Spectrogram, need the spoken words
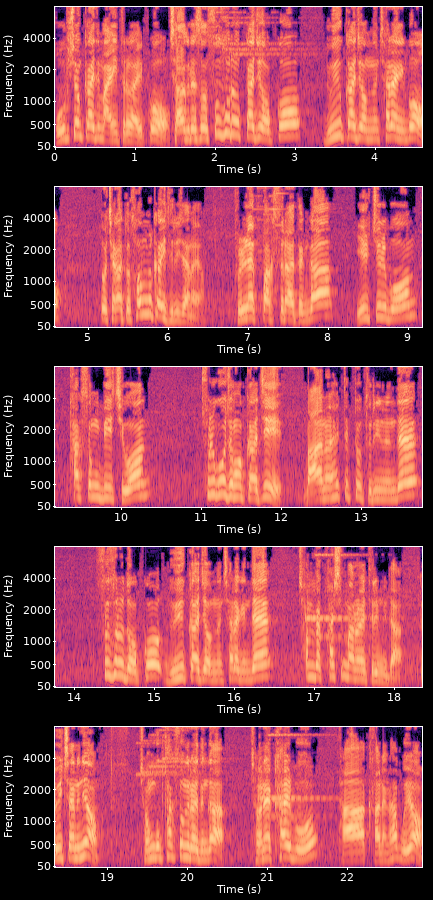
옵션까지 많이 들어가 있고 자 그래서 수수료까지 없고 누유까지 없는 차량이고 또 제가 또 선물까지 드리잖아요. 블랙박스라든가 일주일 보험, 탁송비 지원, 출고 정원까지 많은 혜택도 드리는데 수수료도 없고 누유까지 없는 차량인데 1180만 원에 드립니다. 또 이 차는요. 전국 탁송이라든가 전액 할부 다 가능하고요.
